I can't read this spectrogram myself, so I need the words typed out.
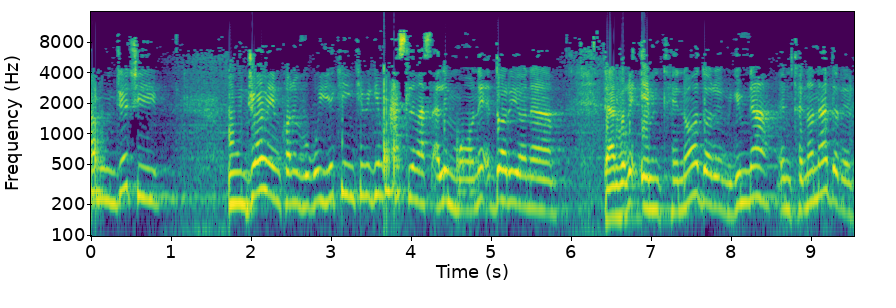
همونجا چی؟ اونجا هم امکان وقوع یکی این که بگیم اصل مسئله مانع داره یا نه. در واقع امتناع داره میگیم نه امتناع نداره.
